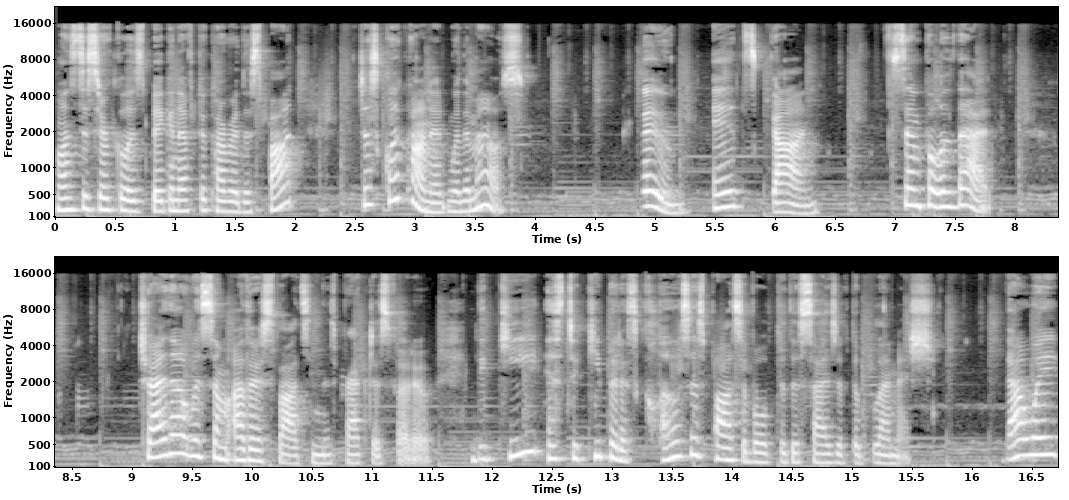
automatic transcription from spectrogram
Once the circle is big enough to cover the spot, just click on it with a mouse. Boom, it's gone. Simple as that. Try that with some other spots in this practice photo. The key is to keep it as close as possible to the size of the blemish. That way,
